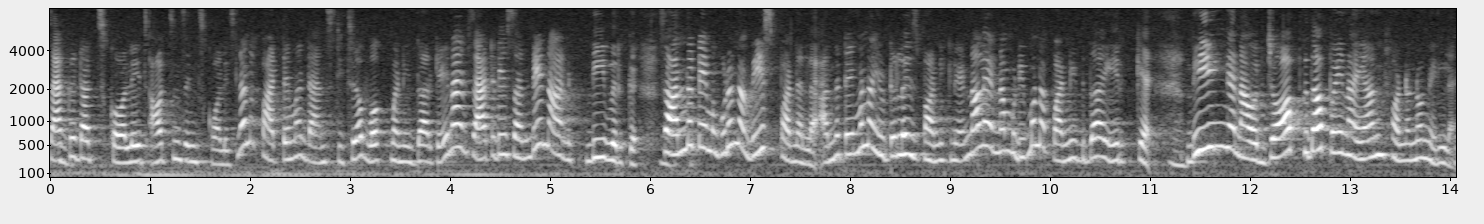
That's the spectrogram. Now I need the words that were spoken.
sacred arts college arts and science காலேஜில் நான் பார்ட் டைமாக டான்ஸ் டீச்சராக ஒர்க் பண்ணிட்டு தான் இருக்கேன். ஏன்னா சாட்டர்டே சண்டே நான் லீவ் இருக்குது ஸோ அந்த டைமை கூட நான் வேஸ்ட் பண்ணலை. அந்த டைமை நான் யூட்டிலைஸ் பண்ணிக்கணும். என்னால் என்ன முடியுமோ நான் பண்ணிட்டு தான் இருக்கேன். பீங்க நான் ஒரு ஜாப்க்கு தான் போய் நான் ஏர்ன் பண்ணணும்னு இல்லை.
